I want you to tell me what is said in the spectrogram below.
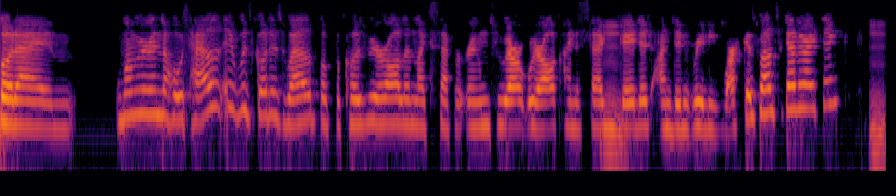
But um, when we were in the hotel, it was good as well. But because we were all in like separate rooms, we were we were all kind of segregated and didn't really work as well together. I think. Mm.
